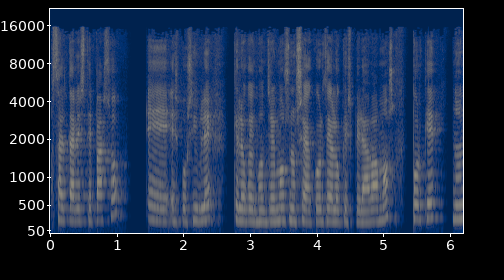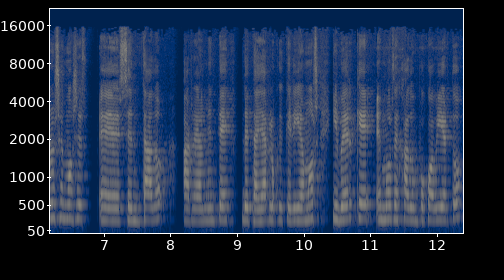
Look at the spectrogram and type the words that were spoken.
saltar este paso, eh, es posible que lo que encontremos no sea acorde a lo que esperábamos, porque no nos hemos eh, sentado a realmente detallar lo que queríamos y ver que hemos dejado un poco abierto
